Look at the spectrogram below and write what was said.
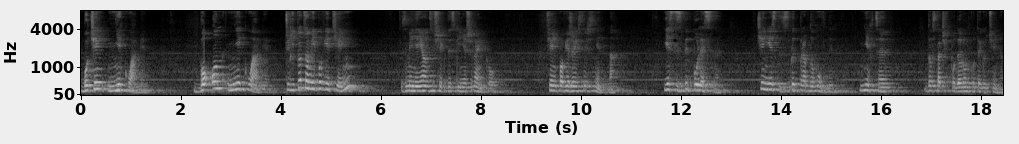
Bo cień nie kłamie. Bo on nie kłamie. Czyli to, co mi powie cień, zmieniający się, gdy skiniesz ręką. Cień powie, że jesteś zmienna. Jest zbyt bolesny. Cień jest zbyt prawdomówny. Nie chcę dostać w podarunku tego cienia.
